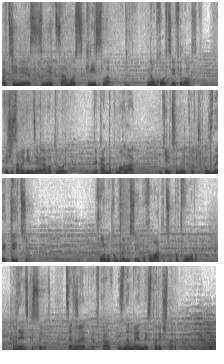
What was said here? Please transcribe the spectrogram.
оцінює світ саме з крісла науковця і філософа. Те, що саме він зіграв от роль, яка допомогла Єльцину і Кравчуку знайти цю форму компромісу і поховати цю потвору Радянський Союз. Це вже, я б сказав, знаменна історична роль.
